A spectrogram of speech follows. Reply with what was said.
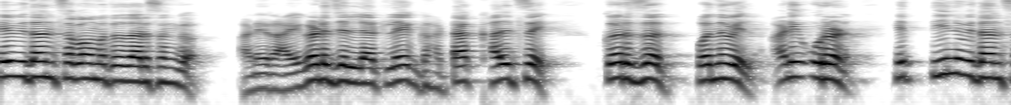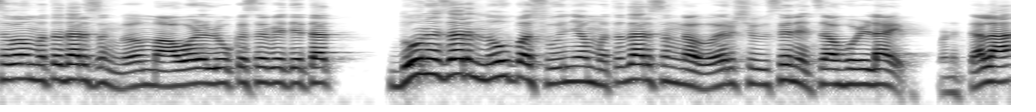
हे विधानसभा मतदारसंघ आणि रायगड जिल्ह्यातले घाटाखालचे कर्जत पनवेल आणि उरण हे तीन विधानसभा मतदारसंघ मावळ लोकसभेत येतात. दोन हजार नऊ पासून या मतदारसंघावर शिवसेनेचा होल्ड आहे. पण त्याला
